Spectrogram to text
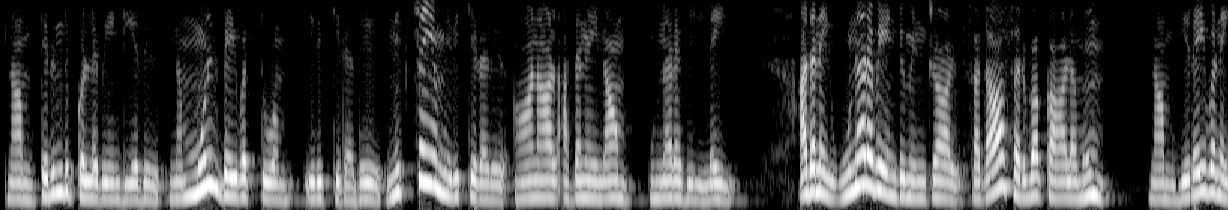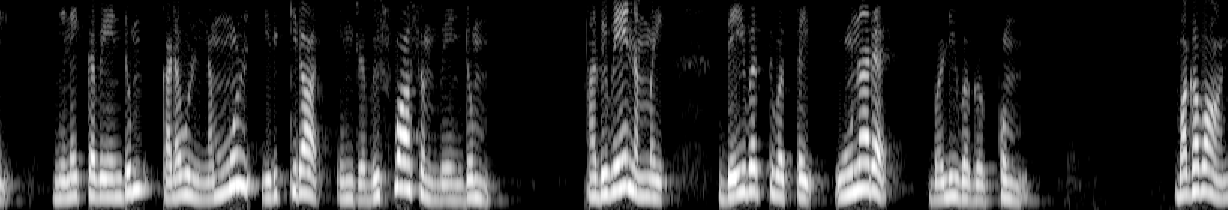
நாம் தெரிந்து கொள்ள வேண்டியது நம்முள் தெய்வத்துவம் இருக்கிறது நிச்சயம் இருக்கிறது. ஆனால் அதனை நாம் உணரவில்லை. அதனை உணர வேண்டுமென்றால் சதா சர்வ காலமும் நாம் இறைவனை நினைக்க வேண்டும் கடவுள் நம்முள் இருக்கிறார் என்ற விசுவாசம் வேண்டும். அதுவே நம்மை தெய்வத்துவத்தை உணர வழிவகுக்கும். பகவான்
